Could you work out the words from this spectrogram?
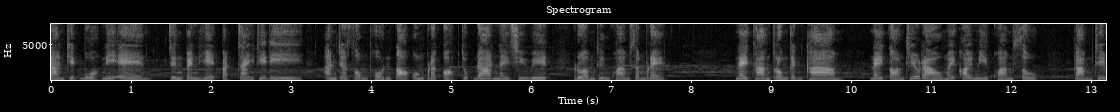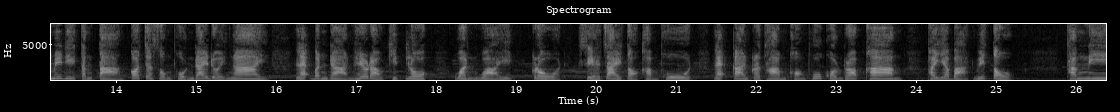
การคิดบวกนี่เองจึงเป็นเหตุปัจจัยที่ดี อันจะส่งผลต่อองค์ประกอบทุกด้านในชีวิต รวมถึงความสำเร็จ ในทางตรงกันข้าม ในตอนที่เราไม่ค่อยมีความสุข กรรมที่ไม่ดีต่างๆ ก็จะส่งผลได้โดยง่าย และบันดาลให้เราคิดลบ หวั่นไหวโกรธ เสียใจต่อคำพูด และการกระทำของผู้คนรอบข้าง พยาบาทวิตก ทั้งนี้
